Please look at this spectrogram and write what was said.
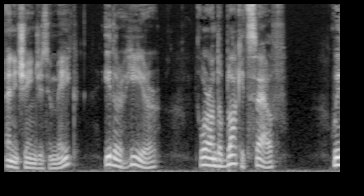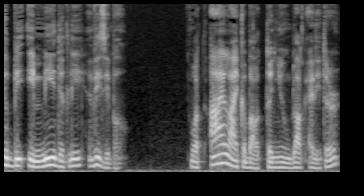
Any changes you make, either here or on the block itself, will be immediately visible. What I like about the new block editor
